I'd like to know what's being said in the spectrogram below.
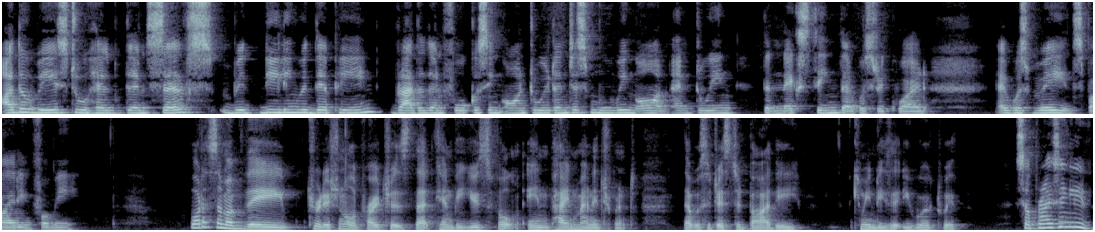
other ways to help themselves with dealing with their pain rather than focusing on to it and just moving on and doing the next thing that was required it was very inspiring for me. What are some of the traditional approaches that can be useful in pain management that were suggested by the communities that you worked with? Surprisingly,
